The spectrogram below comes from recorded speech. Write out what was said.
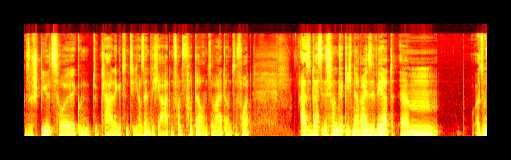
so Spielzeug und klar, da gibt es natürlich auch sämtliche Arten von Futter und so weiter und so fort. Also das ist schon wirklich eine Reise wert. Ähm, also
